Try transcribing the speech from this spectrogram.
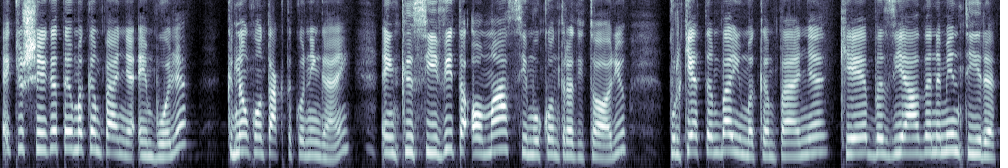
é que o Chega tem uma campanha em bolha, que não contacta com ninguém, em que se evita ao máximo o contraditório, porque é também uma campanha que é baseada na mentira.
